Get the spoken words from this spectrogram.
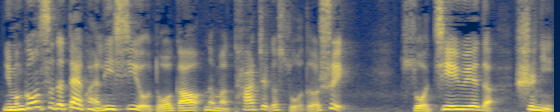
你们公司的贷款利息有多高，那么它这个所得税所节约的是你。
